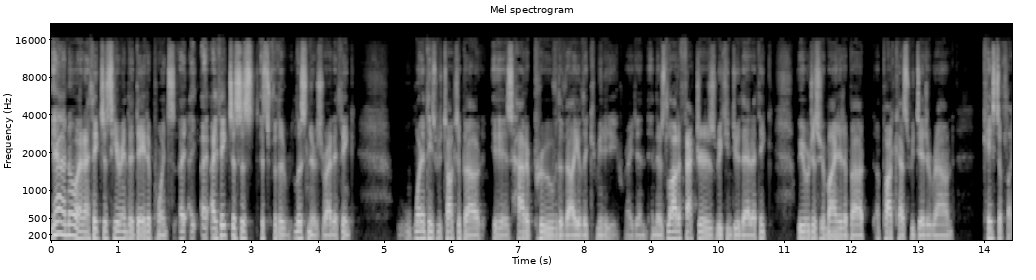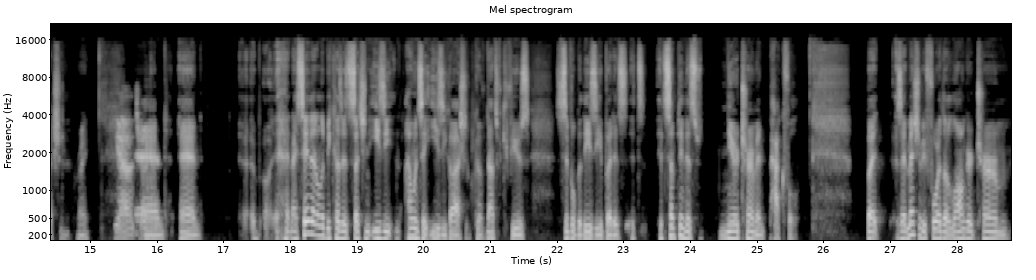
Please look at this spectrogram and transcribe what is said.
Yeah, no, and I think just hearing the data points, I, I, I think just as it's for the listeners, right? I think one of the things we've talked about is how to prove the value of the community, right? And and there's a lot of factors we can do that. I think we were just reminded about a podcast we did around case deflection, right? yeah that's right. And and uh, and I say that only because it's such an easy. I wouldn't say easy. Gosh, not to confuse simple with easy, but it's it's it's something that's near term and impactful. But as I mentioned before, the longer term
